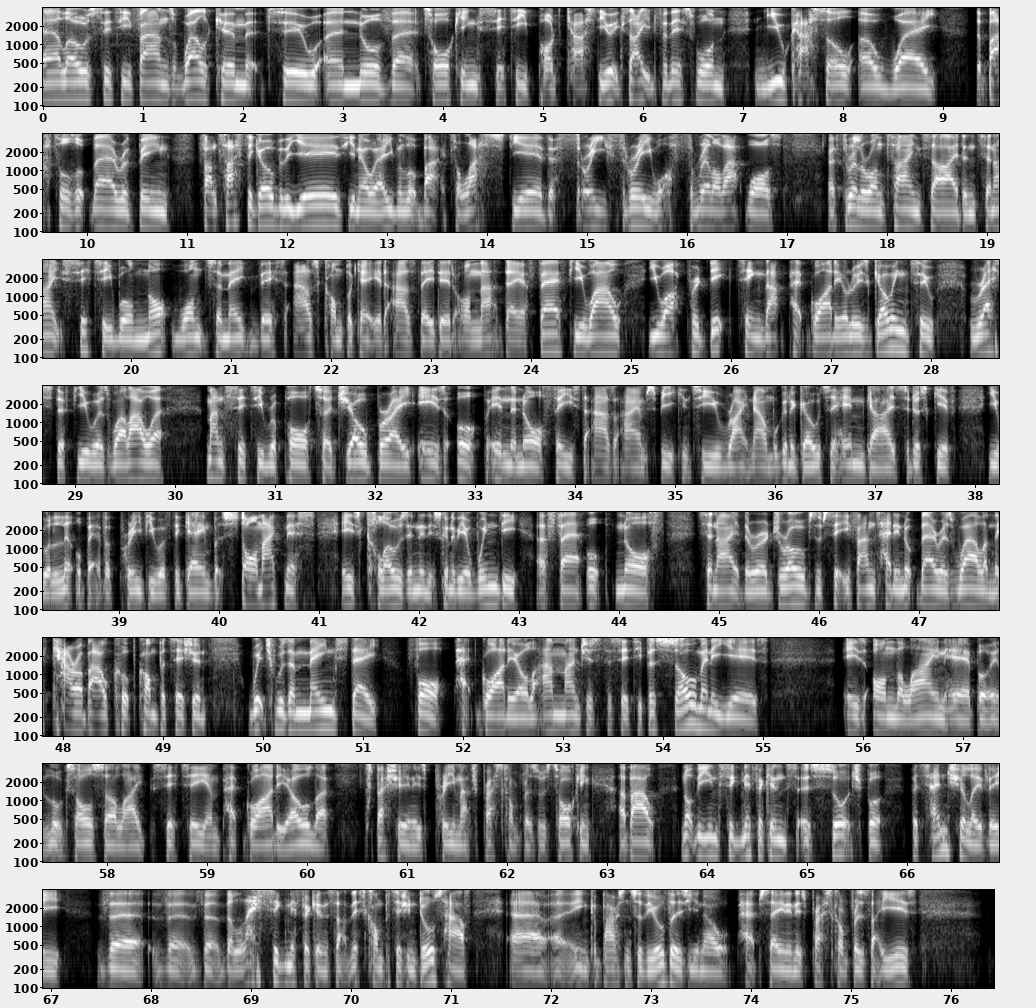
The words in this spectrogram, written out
Hello, City fans. Welcome to another Talking City podcast. Are you excited for this one? Newcastle away. The battles up there have been fantastic over the years. You know, I even look back to last year, the 3 3, what a thriller that was a thriller on Tyneside, and tonight City will not want to make this as complicated as they did on that day. A fair few out. You are predicting that Pep Guardiola is going to rest a few as well. Our Man City reporter Joe Bray is up in the northeast as I am speaking to you right now. And we're going to go to him, guys, to just give you a little bit of a preview of the game. But Storm Agnes is closing, and it's going to be a windy affair up north tonight. There are droves of City fans heading up there as well, and the Carabao Cup competition, which was a mainstay for Pep Guardiola and Manchester City for so many years is on the line here, but it looks also like City and Pep Guardiola, especially in his pre-match press conference, was talking about not the insignificance as such, but potentially the the the the, the less significance that this competition does have uh, in comparison to the others. You know, Pep saying in his press conference that he is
